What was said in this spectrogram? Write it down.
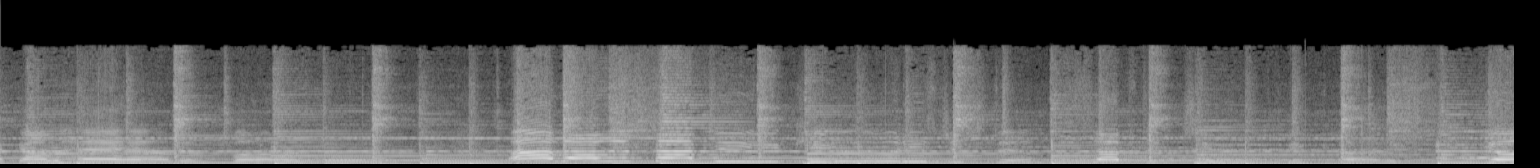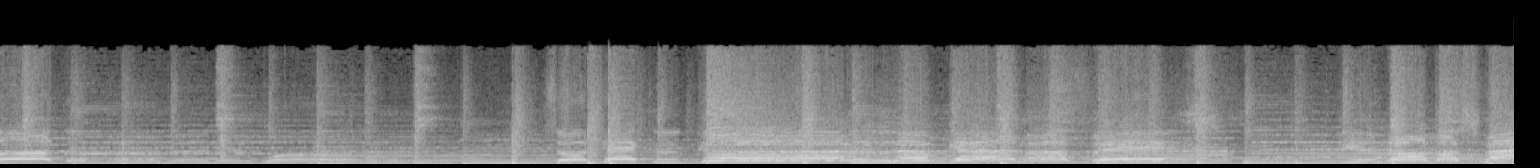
like I'm having fun. Although it's not being cute, it's just a substitute because you're the permanent one. So take a good look at my face. You know my smile.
